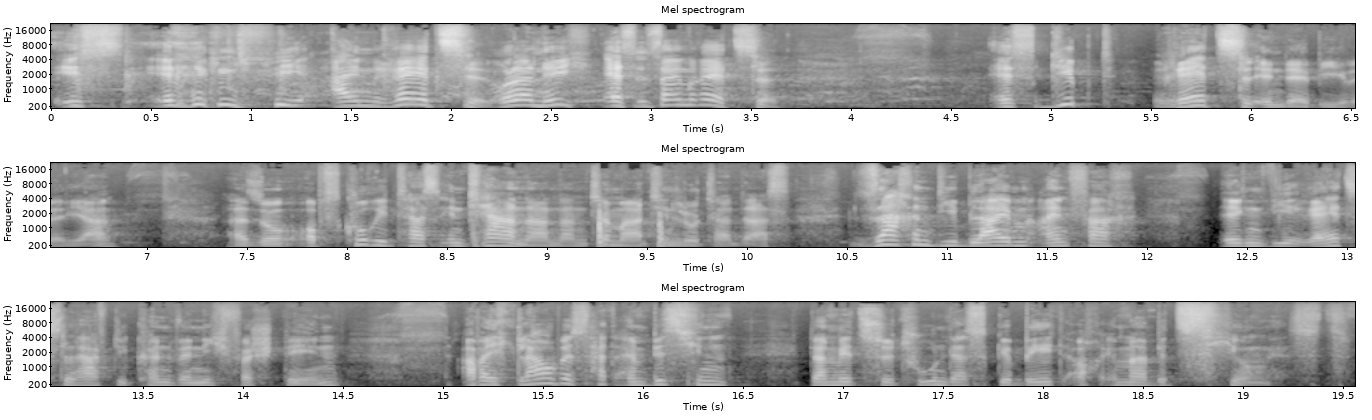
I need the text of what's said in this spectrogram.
ist irgendwie ein Rätsel, oder nicht? Es ist ein Rätsel. Es gibt Rätsel in der Bibel, ja. Also Obscuritas interna nannte Martin Luther das. Sachen, die bleiben einfach irgendwie rätselhaft, die können wir nicht verstehen. Aber ich glaube, es hat ein bisschen damit zu tun, dass Gebet auch immer Beziehung ist.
